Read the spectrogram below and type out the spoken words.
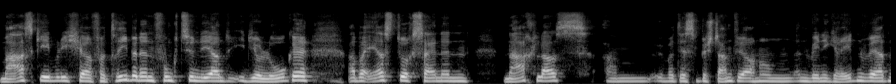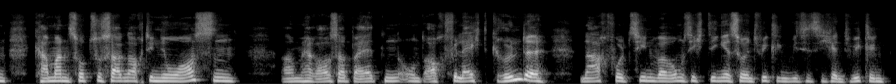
maßgeblicher Vertriebenenfunktionär und Ideologe, aber erst durch seinen Nachlass, ähm, über dessen Bestand wir auch noch ein wenig reden werden, kann man sozusagen auch die Nuancen ähm, herausarbeiten und auch vielleicht Gründe nachvollziehen, warum sich Dinge so entwickeln, wie sie sich entwickeln.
